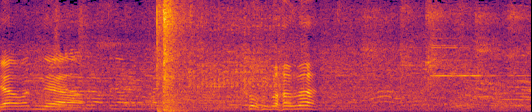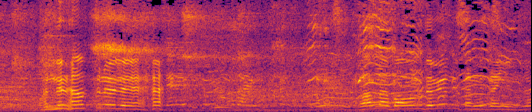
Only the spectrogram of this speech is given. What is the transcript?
Ya anne ya. Allah Allah. Anne ne yaptın öyle? Vallahi babamı dövüyor musun sen bizden gizli?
